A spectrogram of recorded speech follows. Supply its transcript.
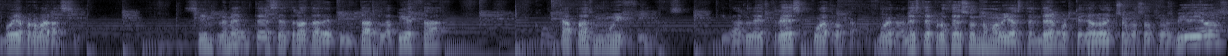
Voy a probar así. Simplemente se trata de pintar la pieza con capas muy finas y darle 3-4 capas. Bueno, en este proceso no me voy a extender porque ya lo he hecho en los otros vídeos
